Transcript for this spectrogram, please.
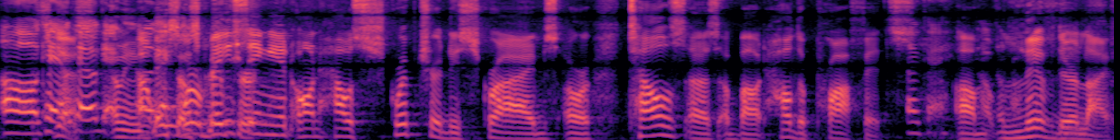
Oh, okay, Yes. okay, okay. I mean, Uh, based on we're Scripture- basing it on how Scripture describes or tells us about how the prophets Okay. um, live their life.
